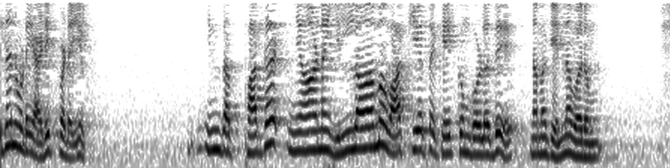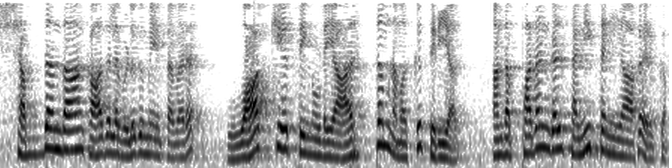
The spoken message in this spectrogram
இதனுடைய அடிப்படையில் இந்த பத ஞானம் இல்லாம வாக்கியத்தை கேட்கும் பொழுது நமக்கு என்ன வரும்? சப்தந்தான் காதல விழுகுமே தவிர வாக்கியத்தினுடைய அர்த்தம் நமக்கு தெரியாது. அந்த பதங்கள் தனித்தனியாக இருக்கும்.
